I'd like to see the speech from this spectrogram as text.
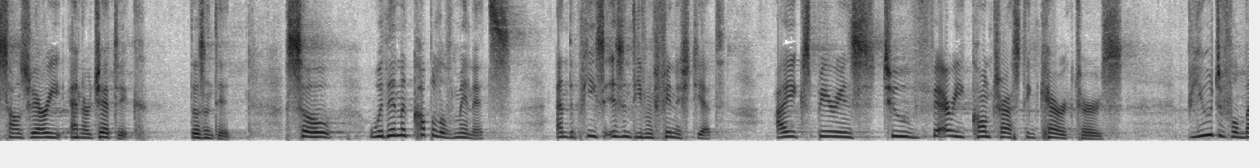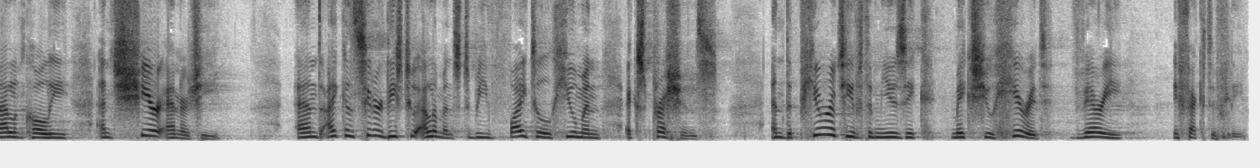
Sounds very energetic, doesn't it? So within a couple of minutes, and the piece isn't even finished yet, I experience two very contrasting characters beautiful melancholy and sheer energy. And I consider these two elements to be vital human expressions. And the purity of the music makes you hear it very effectively.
